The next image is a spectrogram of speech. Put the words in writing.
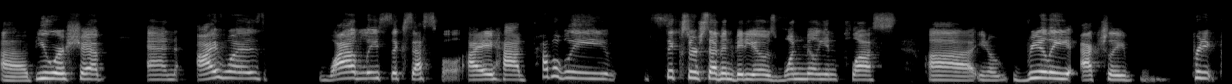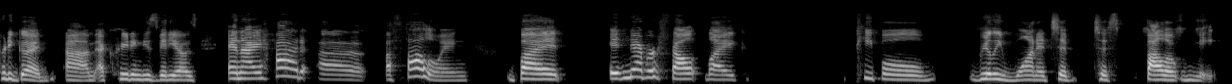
uh, viewership. And I was wildly successful. I had probably six or seven videos, 1 million plus, uh, you know, really actually pretty pretty good um, at creating these videos. And i had a, a following but it never felt like people really wanted to to follow me.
